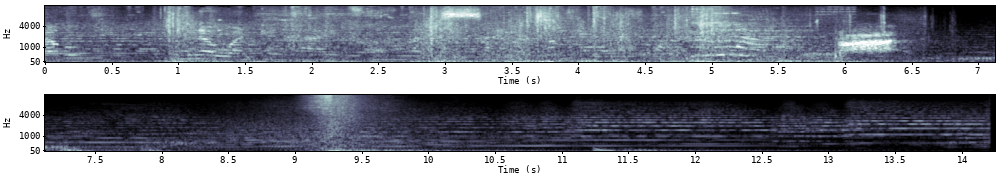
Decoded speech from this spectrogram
troubles, No one can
